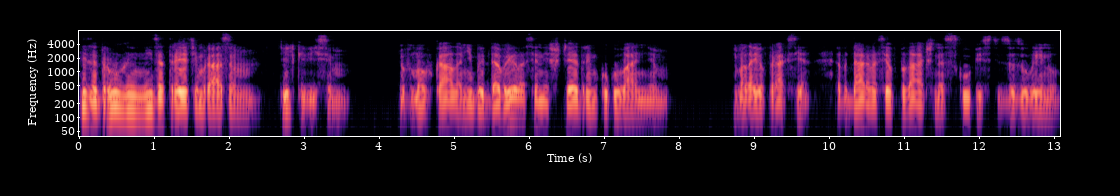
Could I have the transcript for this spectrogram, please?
і за другим, і за третім разом, тільки вісім. Вмовкала, ніби давилася нещедрим кукуванням. Мала Євпраксія вдарилася в плач на скупість зозулину.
